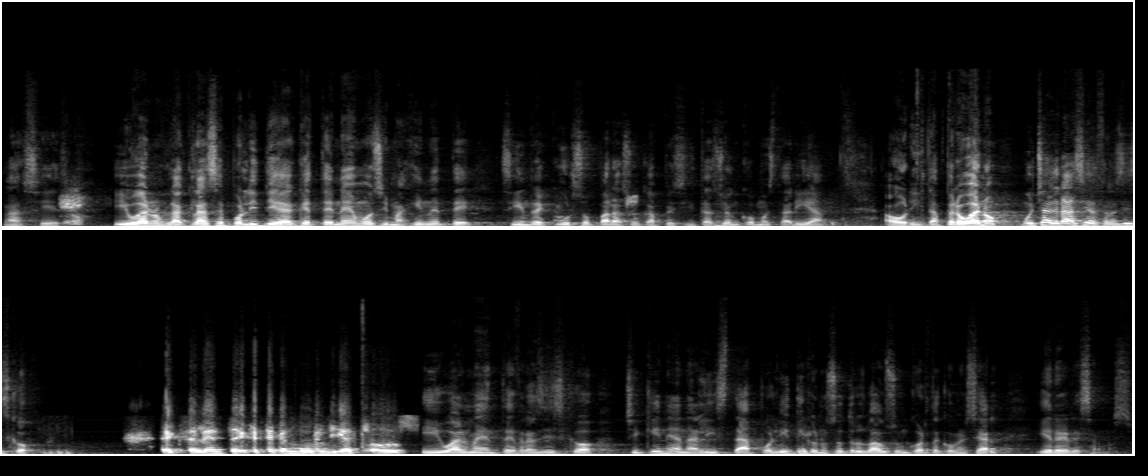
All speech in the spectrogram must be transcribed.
Así es. Y bueno, la clase política que tenemos, imagínate, sin recurso para su capacitación, cómo estaría ahorita. Pero bueno, muchas gracias, Francisco. Excelente, que tengan muy buen día a todos. Igualmente, Francisco Chiquini, analista político. Nosotros vamos a un corte comercial y regresamos.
